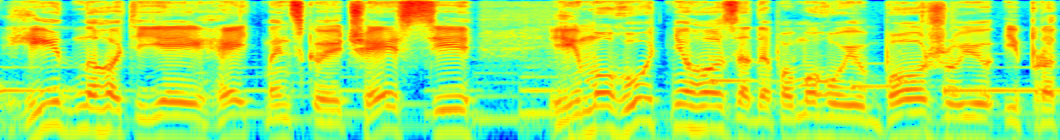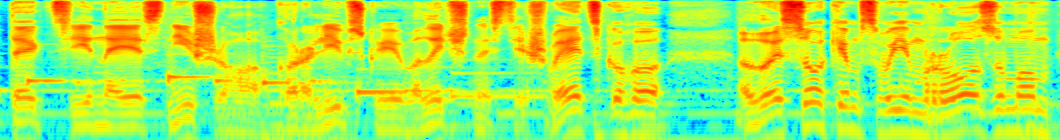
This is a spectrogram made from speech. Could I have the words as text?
гідного тієї гетьманської честі і могутнього за допомогою Божою і протекції найяснішого королівської величності шведського, високим своїм розумом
